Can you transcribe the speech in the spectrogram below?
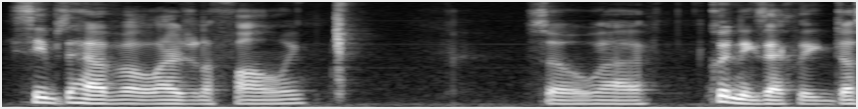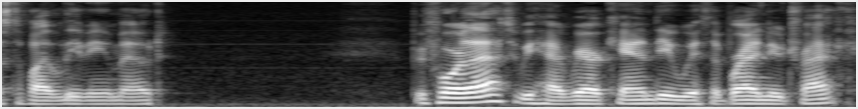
he seems to have a large enough following. So, uh, couldn't exactly justify leaving him out. Before that, we had Rare Candy with a brand new track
